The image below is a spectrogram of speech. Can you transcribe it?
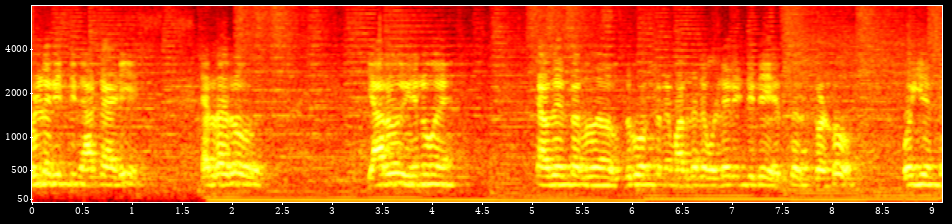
ಒಳ್ಳೆ ರೀತಿಯಲ್ಲಿ ಆಟ ಆಡಿ ಎಲ್ಲರೂ ಯಾರು ಏನೂ ಯಾವುದೇ ಥರದ ದುರ್ವರ್ತನೆ ಮಾಡಿದರೆ ಒಳ್ಳೆ ರೀತಿಯಲ್ಲಿ ಎಚ್ಚರಿಸ್ಕೊಂಡು ಹೋಗಿ ಅಂತ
